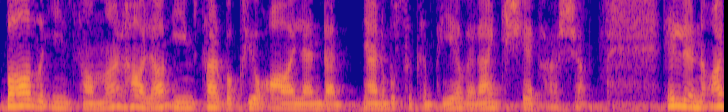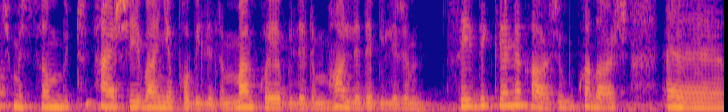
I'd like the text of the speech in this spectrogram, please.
bazı insanlar hala iyimser bakıyor ailenden. Yani bu sıkıntıyı veren kişiye karşı. Ellerini açmışsın, bütün her şeyi ben yapabilirim, ben koyabilirim, halledebilirim. Sevdiklerine karşı bu kadar e,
